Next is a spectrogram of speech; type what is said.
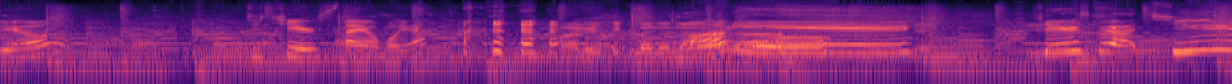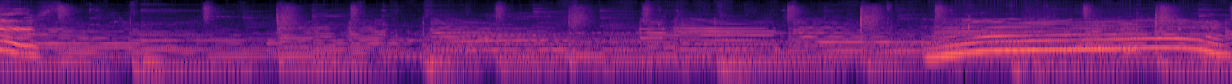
Sige, ho. Cheers tayo, kuya. Mami, tikman na natin. Mami! Okay. Cheers, kuya. Cheers! Mmm!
